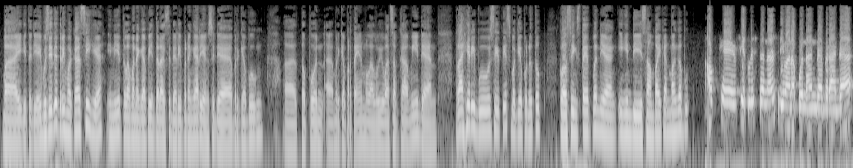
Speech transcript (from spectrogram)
Baik, itu dia. Ibu Siti, terima kasih ya. Ini telah menanggapi interaksi dari pendengar yang sudah bergabung uh, ataupun uh, memberikan pertanyaan melalui WhatsApp kami. Dan terakhir Ibu Siti sebagai penutup closing statement yang ingin disampaikan, Mangga Bu. Oke, okay, fit listeners di mana pun Anda berada,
